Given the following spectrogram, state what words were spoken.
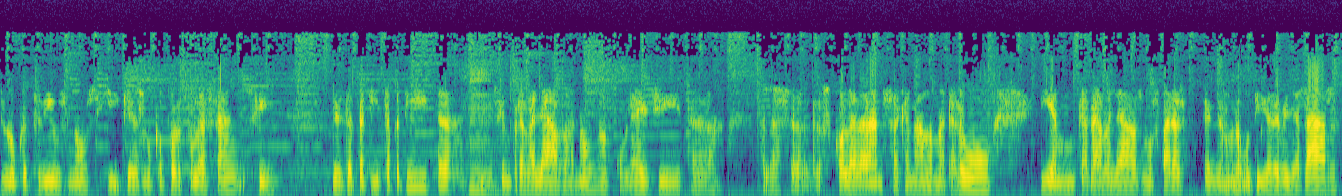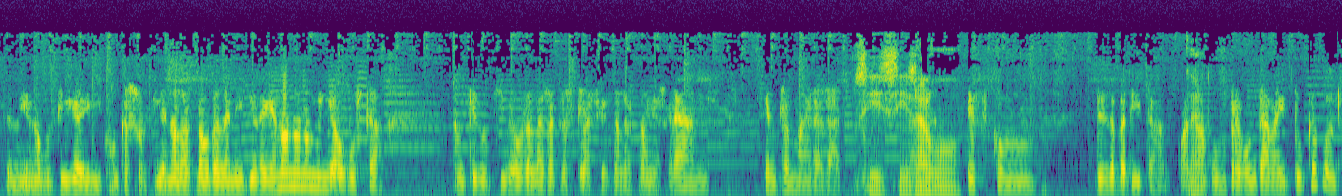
el que tu dius, no? O sigui, que és el que porto la sang, sí, des de petita a petita, Mm. sempre ballava, no?, al col·legi, a, a l'es- a l'escola de dansa que anava a Mataró, i em quedava allà, els meus pares tenen una botiga de belles arts, tenien una botiga, i com que sortien a les 9 de la nit, jo deia, no, no, no em vingueu a buscar, em quedo aquí a veure les altres classes de les noies grans, sempre m'ha agradat. No? Sí, sí, és Eh, algo... És com des de petita, quan Clar. algú em preguntava, i tu què vols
